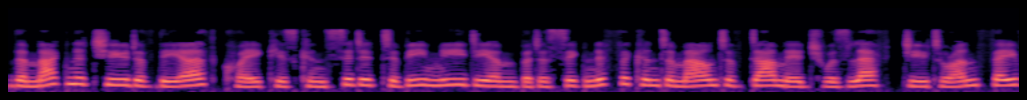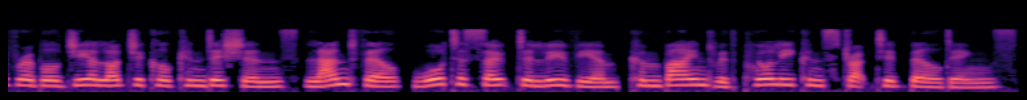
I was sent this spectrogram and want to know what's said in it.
The magnitude of the earthquake is considered to be medium but a significant amount of damage was left due to unfavorable geological conditions landfill, water-soaked alluvium combined with poorly constructed buildings.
